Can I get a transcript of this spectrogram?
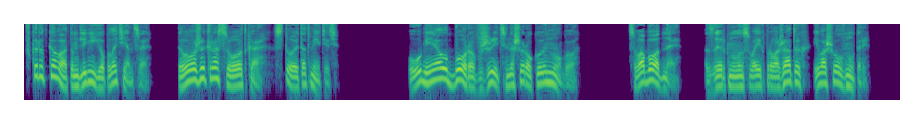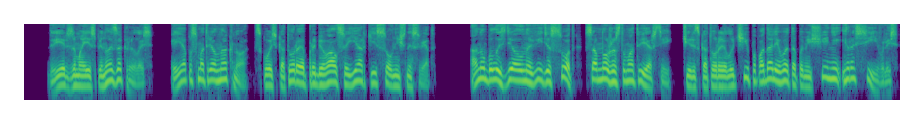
в коротковатом для нее полотенце. Тоже красотка, стоит отметить. Умел Боров жить на широкую ногу. «Свободны!» — зыркнул на своих провожатых и вошел внутрь. Дверь за моей спиной закрылась, и я посмотрел на окно, сквозь которое пробивался яркий солнечный свет. Оно было сделано в виде сот со множеством отверстий, через которые лучи попадали в это помещение и рассеивались,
